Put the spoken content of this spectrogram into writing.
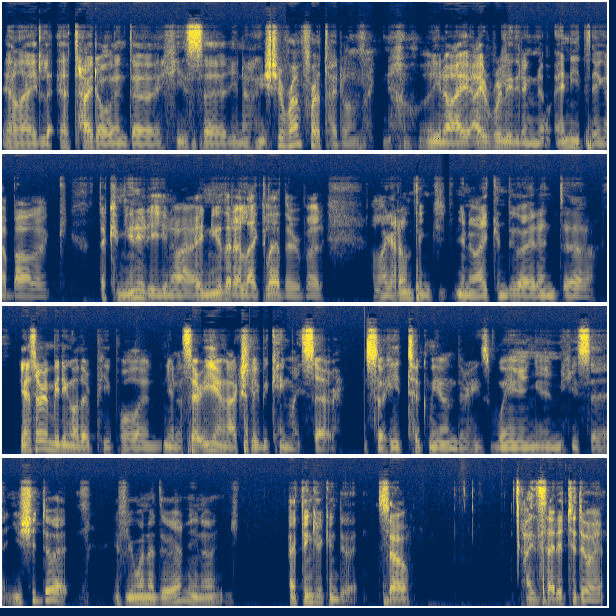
LA title. And uh, he said, you know, you should run for a title. I'm like, no. You know, I, I really didn't know anything about like the community. You know, I knew that I like leather, but I'm like, I don't think, you know, I can do it. And uh, yeah, I started meeting other people. And, you know, Sir Ian actually became my sir. So he took me under his wing and he said, you should do it. If you want to do it, you know, I think you can do it. So I decided to do it,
